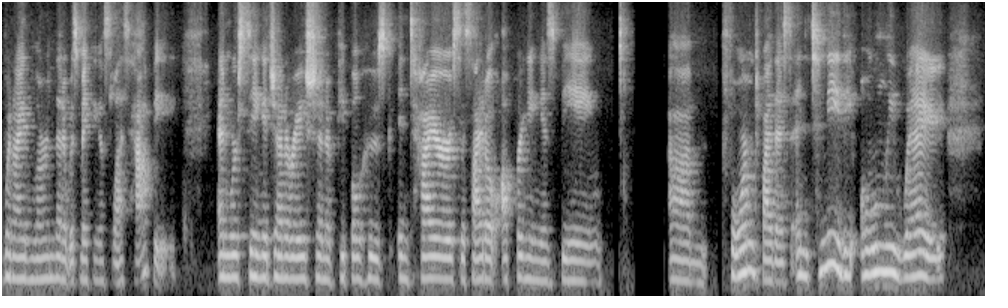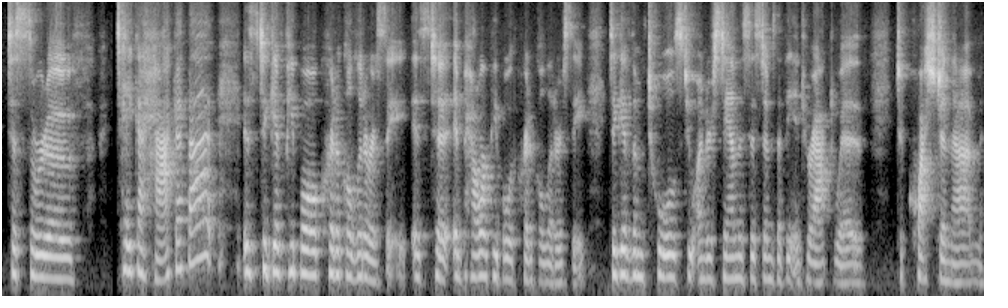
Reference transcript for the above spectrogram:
when I learned that it was making us less happy. And we're seeing a generation of people whose entire societal upbringing is being um, formed by this. And to me, the only way to sort of take a hack at that is to give people critical literacy is to empower people with critical literacy to give them tools to understand the systems that they interact with to question them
